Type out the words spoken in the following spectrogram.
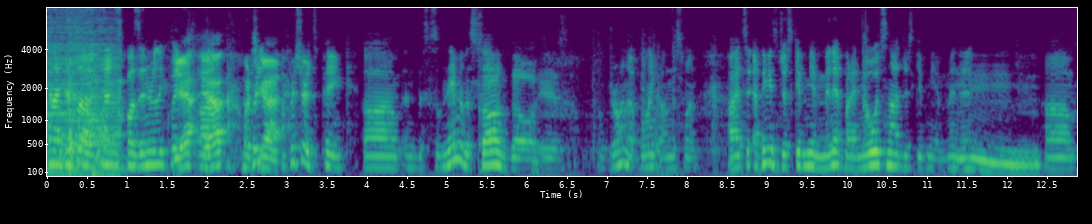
Can I just uh, can I just buzz in really quick? Yeah, Uh, yeah. I'm What you pretty- got? I'm pretty sure it's Pink. Um, and the name of the song though is I'm drawing a blank on this one. Uh, it's, I think it's just give me a minute, but I know it's not just give me a minute. Hmm. Um,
